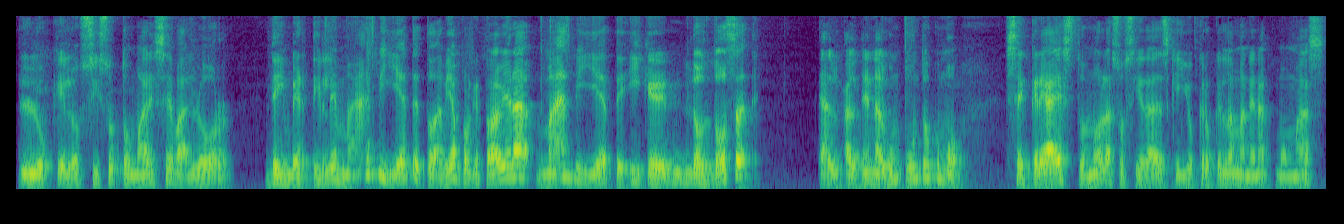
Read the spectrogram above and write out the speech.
lo que los hizo tomar ese valor de invertirle más billete todavía, porque todavía era más billete y que los dos al- al- en algún punto como se crea esto, ¿no? Las sociedades que yo creo que es la manera como más...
